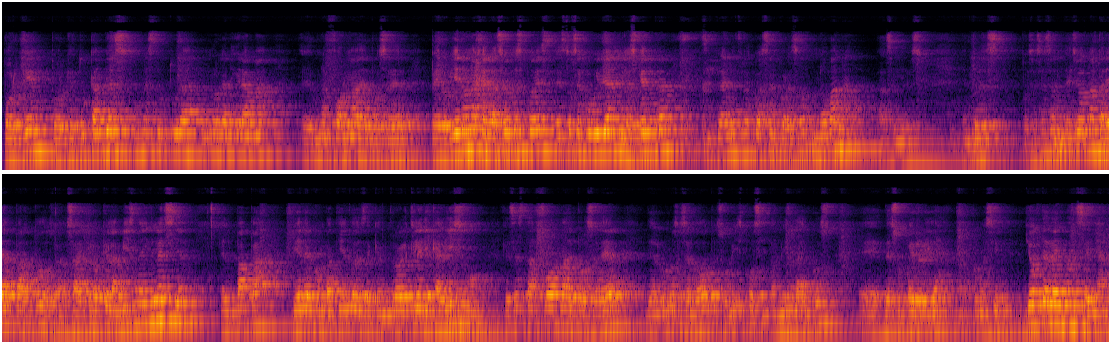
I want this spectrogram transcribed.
¿Por qué? Porque tú cambias una estructura, un organigrama, eh, una forma de proceder, pero viene una generación después, estos se jubilan y los que entran, si traen otra cosa en el corazón, no van a, seguir eso. Entonces, pues esa es, una tarea para todos. O sea, creo que la misma iglesia, el Papa viene combatiendo desde que entró el clericalismo, que es esta forma de proceder de algunos sacerdotes, obispos y también laicos, eh, de superioridad, como decir, yo te vengo a enseñar,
